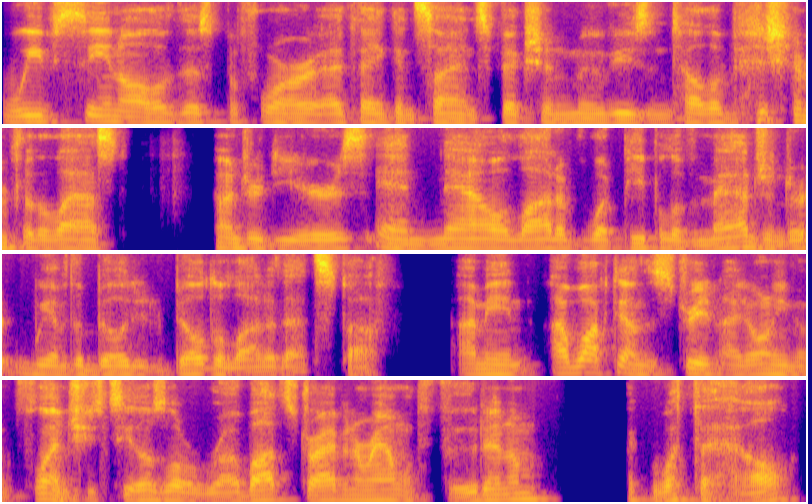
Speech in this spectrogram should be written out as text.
we've seen all of this before, I think, in science fiction movies and television for the last hundred years. And now a lot of what people have imagined, we have the ability to build a lot of that stuff. I mean, I walk down the street and I don't even flinch. You see those little robots driving around with food in them? Like, what the hell?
